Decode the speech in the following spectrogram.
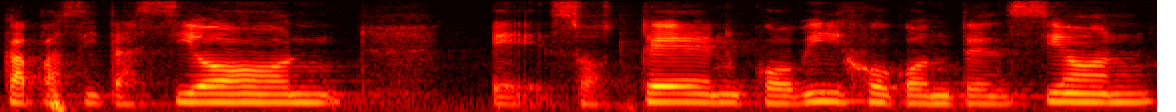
capacitación, eh, sostén, cobijo, contención.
